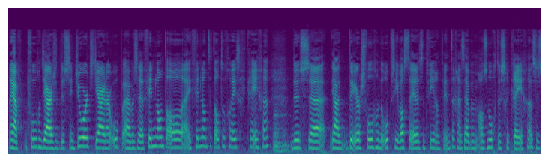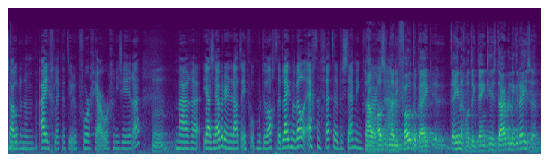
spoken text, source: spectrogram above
nou ja, volgend jaar is het dus St. George. Het jaar daarop hebben ze Finland al, heeft Finland het al toegewezen gekregen. Mhm. Dus eh, ja, de eerstvolgende optie was 2024 en ze hebben hem alsnog dus gekregen. Ze zouden hem eigenlijk natuurlijk vorig jaar organiseren. Mhm. Maar eh, ja, ze hebben er inderdaad even op moeten wachten. Het lijkt me wel echt een vette bestemming voor. Nou, als een, ik naar eh, die foto kijk, eh, het enige wat ik denk is, daar wil ik racen.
